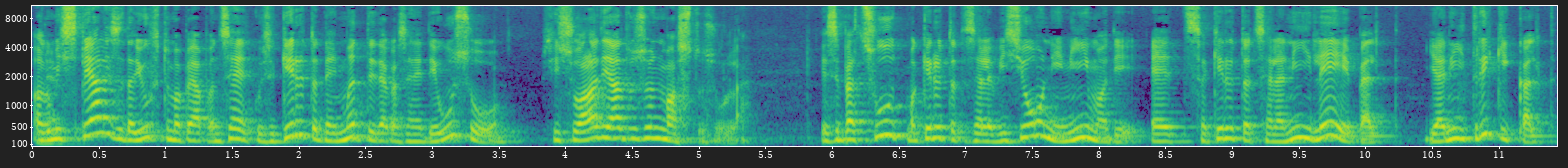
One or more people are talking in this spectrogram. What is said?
aga mis peale seda juhtuma peab, on see, et kui sa kirjutad neid mõtteid, aga sa neid ei usu, siis su alateadvus on vastu sulle ja sa pead suutma kirjutada selle visiooni niimoodi, et sa kirjutad selle nii leebelt ja nii trikikalt,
